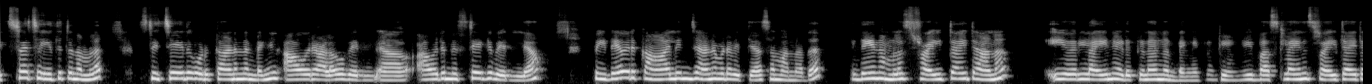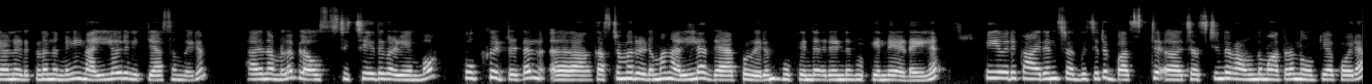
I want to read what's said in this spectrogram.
എക്സ്ട്രാ ചെയ്തിട്ട് നമ്മൾ സ്റ്റിച്ച് ചെയ്ത് കൊടുക്കുകയാണെന്നുണ്ടെങ്കിൽ ആ ഒരു അളവ് വരില്ല ആ, ഒരു മിസ്റ്റേക്ക് വരില്ല. അപ്പൊ ഇതേ ഒരു കാലിഞ്ചാണ് ഇവിടെ വ്യത്യാസം വന്നത്. ഇതേ നമ്മൾ സ്ട്രൈറ്റ് ആയിട്ടാണ് ഈ ഒരു ലൈൻ എടുക്കണമെന്നുണ്ടെങ്കിൽ ഓക്കെ ഈ ബസ് ലൈൻ സ്ട്രൈറ്റ് ആയിട്ടാണ് എടുക്കണമെന്നുണ്ടെങ്കിൽ നല്ലൊരു വ്യത്യാസം വരും. അത് നമ്മൾ ബ്ലൗസ് സ്റ്റിച്ച് ചെയ്ത് കഴിയുമ്പോൾ ഹുക്ക് ഇട്ടിട്ട് കസ്റ്റമർ ഇടുമ്പോൾ നല്ല ഗ്യാപ്പ് വരും ഹുക്കിന്റെ രണ്ട് ഹുക്കിന്റെ ഇടയിൽ ഈ ഒരു കാര്യം ശ്രദ്ധിച്ചിട്ട് ബസ്റ്റ് ചെസ്റ്റിന്റെ റൗണ്ട് മാത്രം നോക്കിയാൽ പോരാ.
